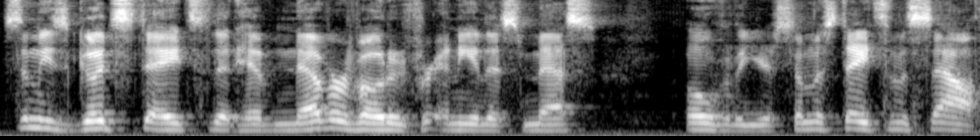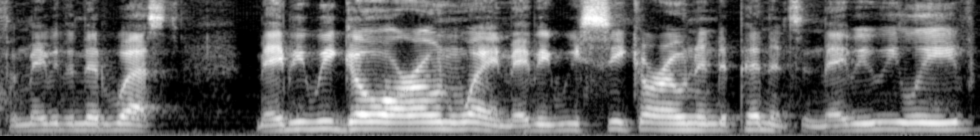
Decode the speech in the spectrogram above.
some of these good states that have never voted for any of this mess over the years, some of the states in the South and maybe the Midwest, maybe we go our own way. Maybe we seek our own independence and maybe we leave,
